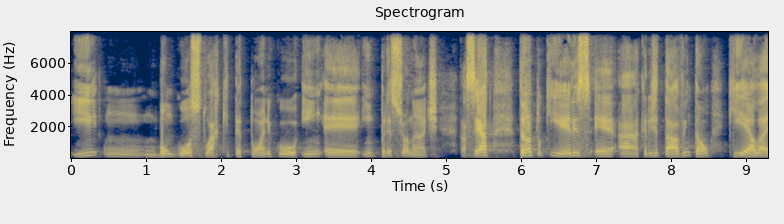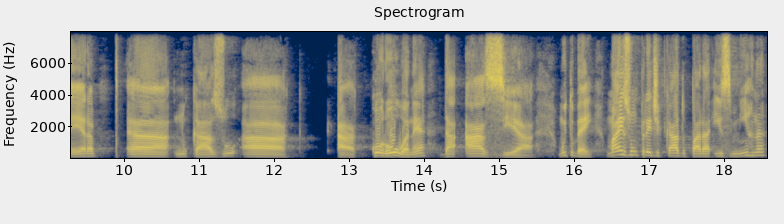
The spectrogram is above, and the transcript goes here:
e um, um bom gosto arquitetônico in, é, impressionante, tá certo? Tanto que eles é, acreditavam então que ela era, ah, no caso, a a coroa né, da Ásia. Muito bem, mais um predicado para Esmirna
